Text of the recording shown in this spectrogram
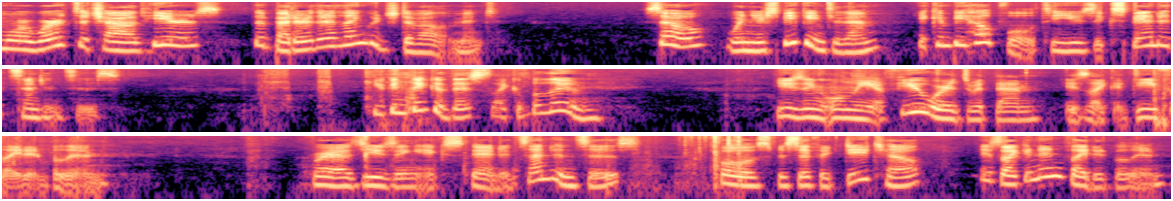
more words a child hears, the better their language development. So, when you're speaking to them, it can be helpful to use expanded sentences. You can think of this like a balloon. Using only a few words with them is like a deflated balloon. Whereas using expanded sentences, full of specific detail, is like an inflated balloon,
